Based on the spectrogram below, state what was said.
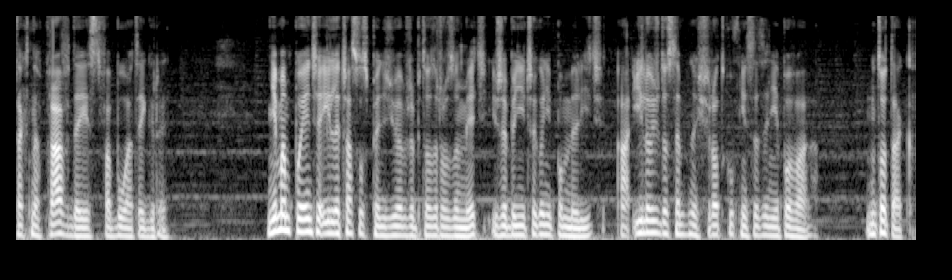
tak naprawdę jest fabuła tej gry. Nie mam pojęcia ile czasu spędziłem, żeby to zrozumieć i żeby niczego nie pomylić, a ilość dostępnych środków niestety nie powala. No to tak.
